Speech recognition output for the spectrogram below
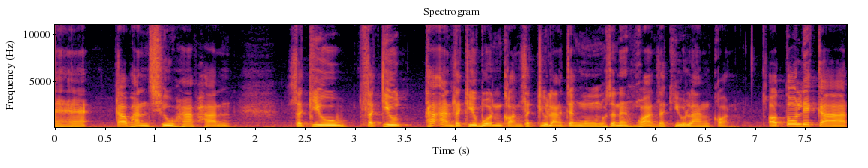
นะฮะเก้าพันชิวห้าพันสกิลสกิลถ้าอ่านสกิลบนก่อนสกิลล่างจะงงเพราะฉะนั้นพ่ออ่านสกิลล่างก่อนออโต้เรียการ์ด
